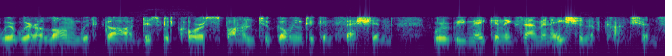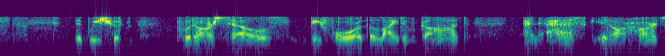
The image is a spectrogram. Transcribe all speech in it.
where we're alone with God. This would correspond to going to confession, where we make an examination of conscience, that we should put ourselves before the light of God and ask in our hearts,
